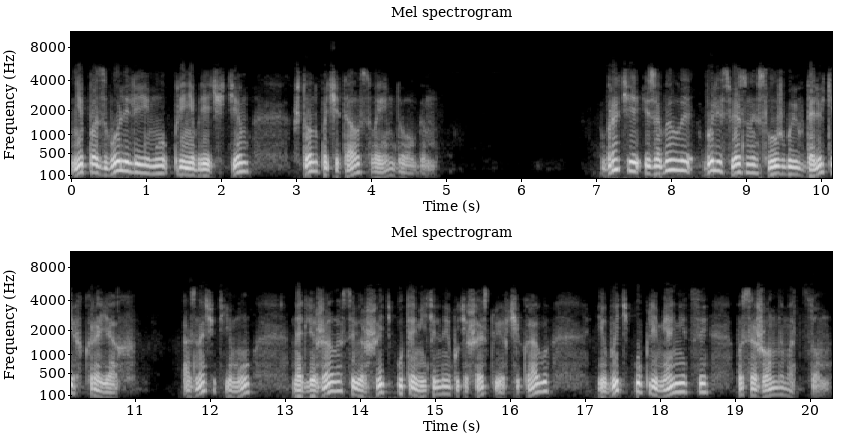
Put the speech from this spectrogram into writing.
не позволили ему пренебречь тем, что он почитал своим долгом. Братья Изабеллы были связаны службой в далеких краях, а значит, ему надлежало совершить утомительное путешествие в Чикаго и быть у племянницы посаженным отцом.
